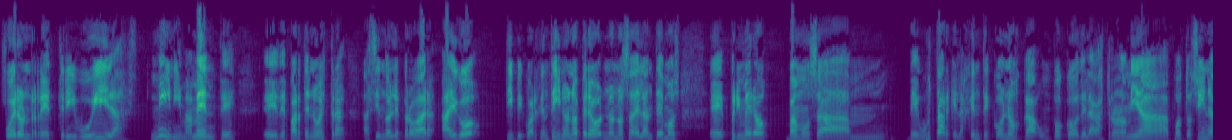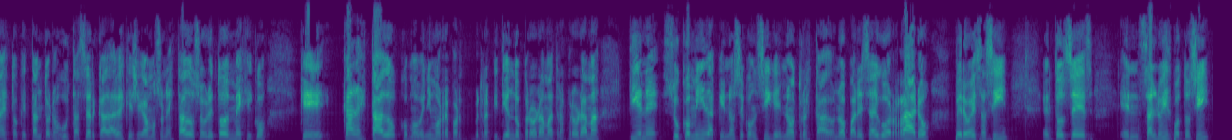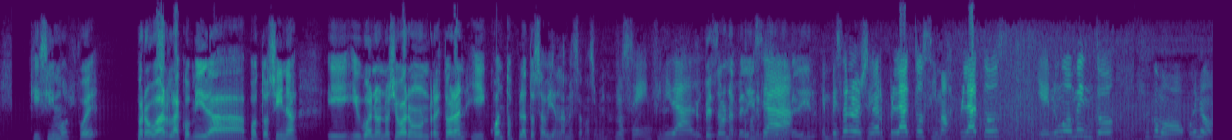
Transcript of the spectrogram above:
fueron retribuidas mínimamente eh, de parte nuestra, haciéndole probar algo típico argentino, ¿no? Pero no nos adelantemos. Eh, primero vamos a mm, degustar, que la gente conozca un poco de la gastronomía potosina, esto que tanto nos gusta hacer cada vez que llegamos a un estado, sobre todo en México, que cada estado, como venimos repitiendo programa tras programa, tiene su comida que no se consigue en otro estado, ¿no? Parece algo raro, pero es así. Entonces, en San Luis Potosí, ¿qué hicimos? Fue probar la comida potosina y, y, bueno, nos llevaron a un restaurante y ¿cuántos platos había en la mesa más o menos? No sé, infinidad. Empezaron a pedir, O sea, empezaron a pedir. empezaron a llegar platos y más platos y en un momento fue como, bueno,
